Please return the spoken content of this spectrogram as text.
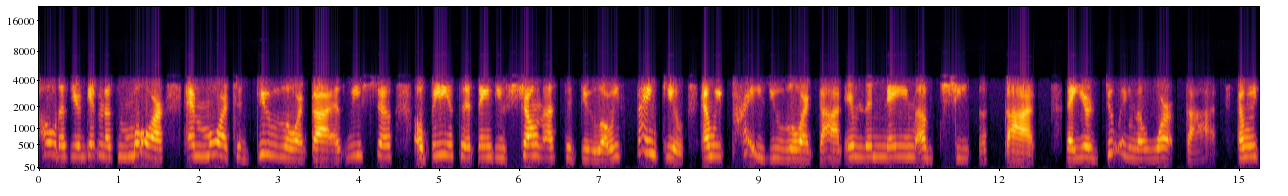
told us. You're giving us more and more to do, Lord God, as we show obedience to the things you've shown us to do, Lord. We thank you and we praise you, Lord God, in the name of Jesus, God, that you're doing the work, God and we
